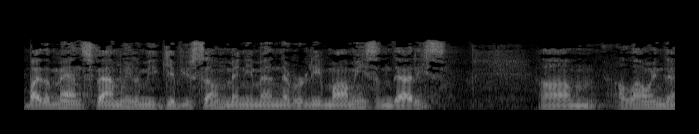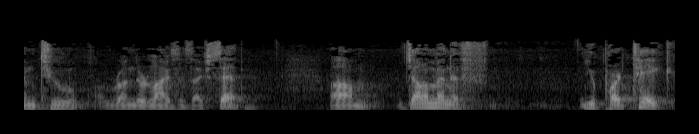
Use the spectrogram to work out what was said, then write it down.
by the man's family, let me give you some. Many men never leave mommies and daddies, um, allowing them to run their lives as I've said. Um, gentlemen, if you partake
